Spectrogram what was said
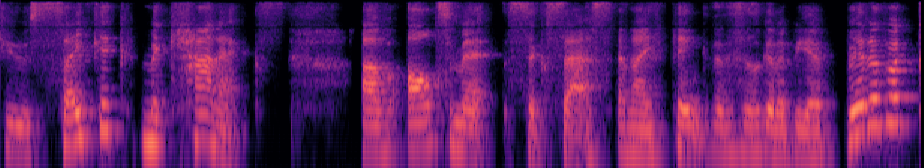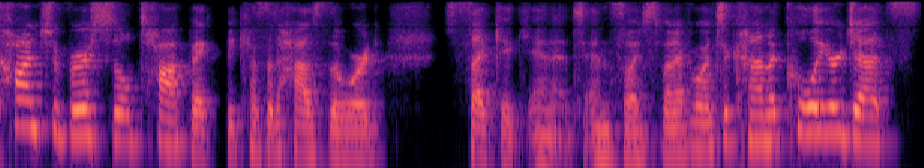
to psychic mechanics of ultimate success. And I think that this is going to be a bit of a controversial topic because it has the word psychic in it. And so I just want everyone to kind of cool your jets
